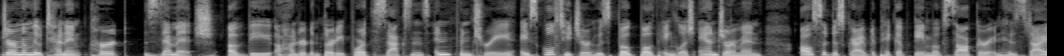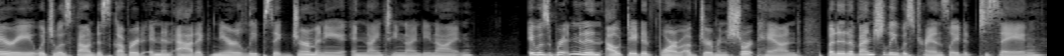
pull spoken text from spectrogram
German Lieutenant Kurt Zehmisch of the 134th Saxons Infantry, a schoolteacher who spoke both English and German, also described a pickup game of soccer in his diary, which was found discovered in an attic near Leipzig, Germany in 1999. It was written in an outdated form of German shorthand, but it eventually was translated to saying,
